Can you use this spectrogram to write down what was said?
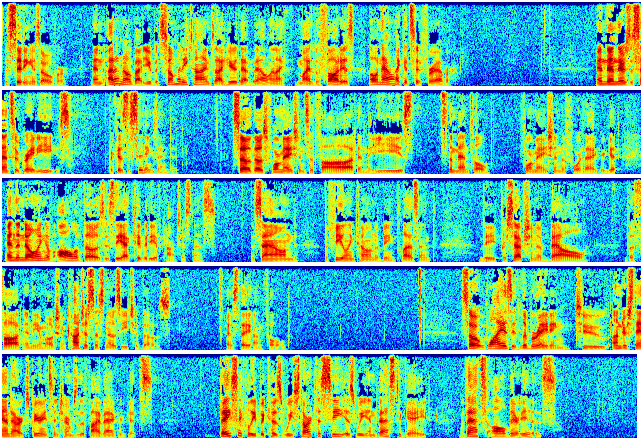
The sitting is over. And I don't know about you, but so many times I hear that bell and I, my, the thought is, oh, now I could sit forever. And then there's a sense of great ease because the sitting's ended. So those formations, the thought and the ease, it's the mental formation, the fourth aggregate. And the knowing of all of those is the activity of consciousness the sound, the feeling tone of being pleasant, the perception of bell, the thought, and the emotion. Consciousness knows each of those as they unfold. So, why is it liberating to understand our experience in terms of the five aggregates? Basically, because we start to see as we investigate that's all there is.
